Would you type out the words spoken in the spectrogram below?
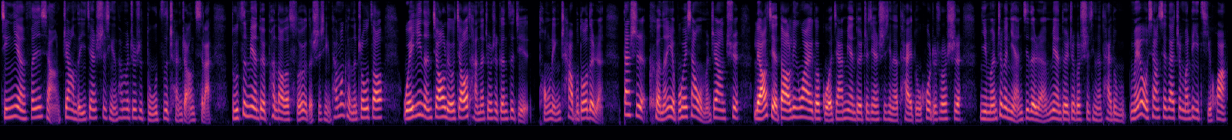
经验分享这样的一件事情，他们就是独自成长起来，独自面对碰到的所有的事情。他们可能周遭唯一能交流交谈的，就是跟自己同龄差不多的人，但是可能也不会像我们这样去了解到另外一个国家面对这件事情的态度，或者说是你们这个年纪的人面对这个事情的态度，没有像现在这么立体化、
